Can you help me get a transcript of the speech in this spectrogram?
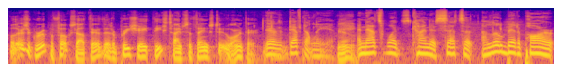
Well, there's a group of folks out there that appreciate these types of things too, aren't there? There definitely is. Yeah. And that's what kind of sets it a little bit apart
